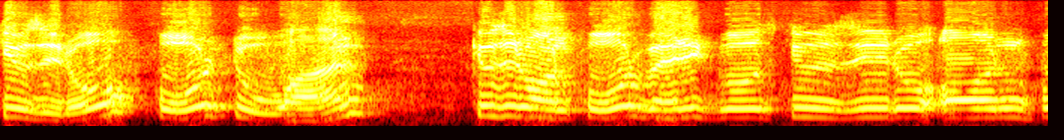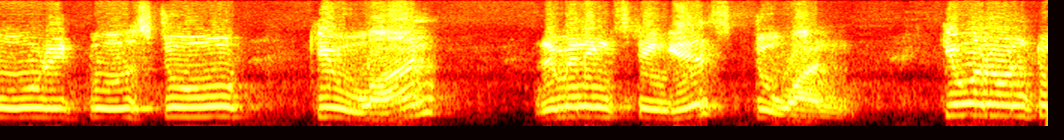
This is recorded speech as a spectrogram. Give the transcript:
Q0 421 Q0 on 4 where it goes Q0 on 4 it goes to Q1 remaining string is 2 1 q1 on 2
